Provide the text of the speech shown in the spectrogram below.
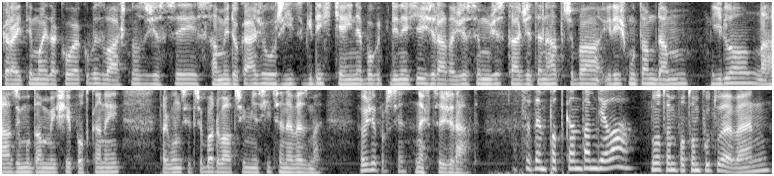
krajty mají takovou jakoby zvláštnost, že si sami dokážou říct, kdy chtějí nebo kdy nechtějí žrát, takže se může stát, že ten had třeba, i když mu tam dám jídlo, naházím mu tam myši, potkany, tak on si třeba dva, tři měsíce nevezme. Takže prostě nechce žrát. A co ten potkan tam dělá? No ten potom putuje ven,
